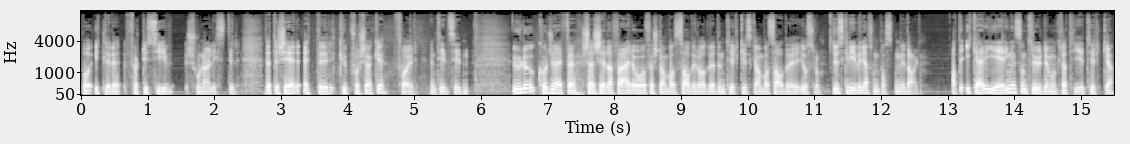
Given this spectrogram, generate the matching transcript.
på ytterligere 47 journalister. Dette skjer etter kuppforsøket for en tid siden. Ulu Kojaefe, chargé Affair og første ambassaderåd ved den tyrkiske ambassade i Oslo. Du skriver i Aftenposten i dag at det ikke er regjeringen som truer demokratiet i Tyrkia,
